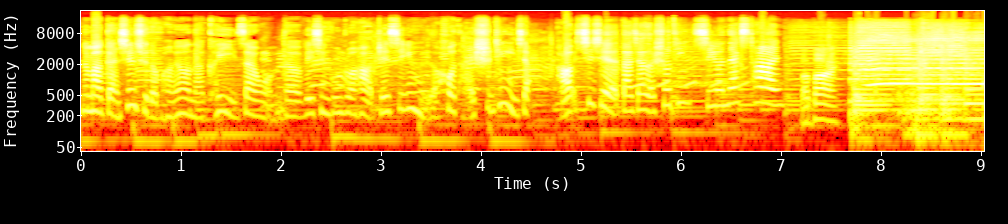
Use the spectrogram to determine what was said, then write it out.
那么感兴趣的朋友呢，可以在我们的微信公众号 JC 英语的后台试听一下。好，谢谢大家的收听，See you next time。Bye bye.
